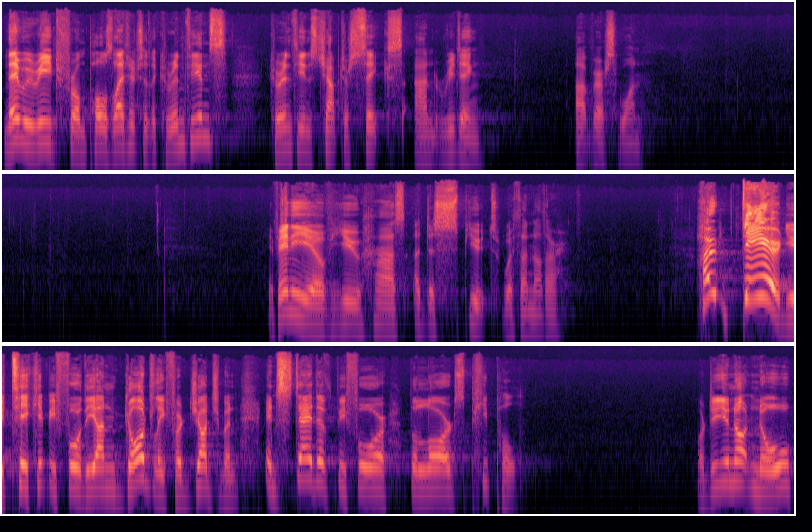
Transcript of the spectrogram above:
And then we read from Paul's letter to the Corinthians, Corinthians chapter 6, and reading at verse 1. If any of you has a dispute with another, how dared you take it before the ungodly for judgment instead of before the Lord's people? Or do you not know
